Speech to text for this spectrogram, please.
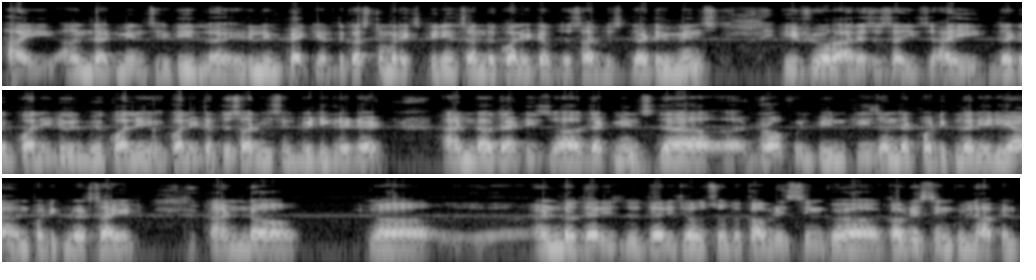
high and that means it is uh, it will impact your the customer experience and the quality of the service. That means if your RSSI is high that your quality will be quality quality of the service will be degraded. And uh, that is uh, that means the drop will be increased on that particular area and particular site and and there is there is also the coverage sync uh, coverage sync will happen.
